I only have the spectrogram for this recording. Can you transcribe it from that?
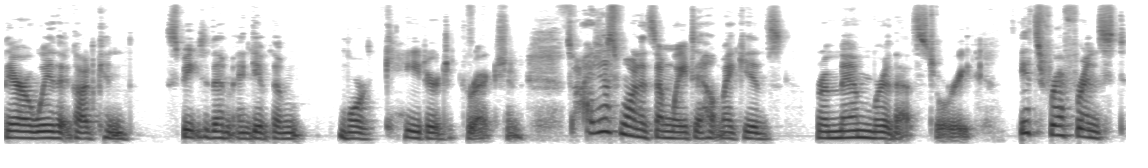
they're a way that God can speak to them and give them more catered direction. So I just wanted some way to help my kids remember that story. It's referenced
